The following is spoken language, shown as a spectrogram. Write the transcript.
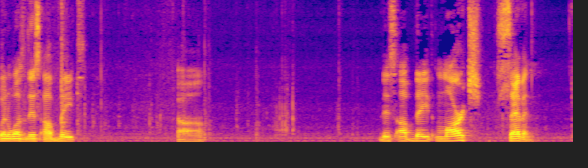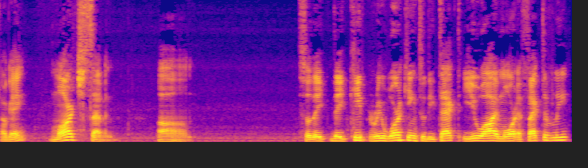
when was this update. Uh, this update March 7 okay March 7 um, so they, they keep reworking to detect UI more effectively.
